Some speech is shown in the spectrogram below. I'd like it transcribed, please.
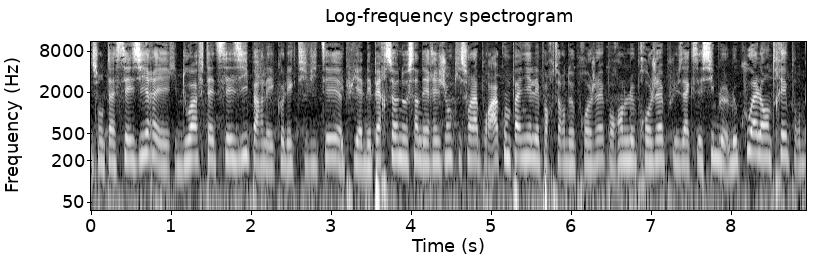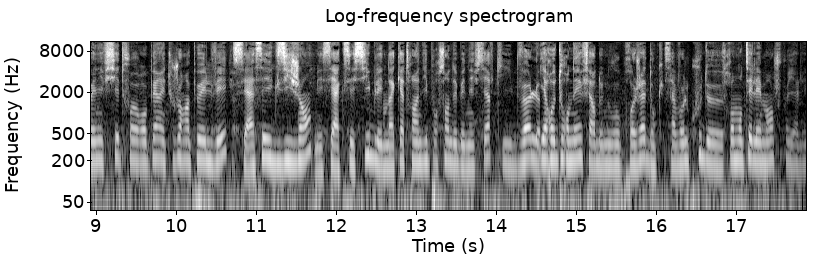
sont à saisir et qui doivent être saisies par les collectivités. Et puis il y a des personnes au sein des régions qui sont là pour accompagner les porteurs de projets, pour rendre le projet plus accessible. Le coût à l'entrée pour bénéficier de fonds européens est toujours un peu élevé. C'est assez exigeant, mais c'est accessible et on a 90% des bénéficiaires qui veulent y retourner, faire de nouveaux projets. Donc ça vaut le coup de remonter les manches pour y aller.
